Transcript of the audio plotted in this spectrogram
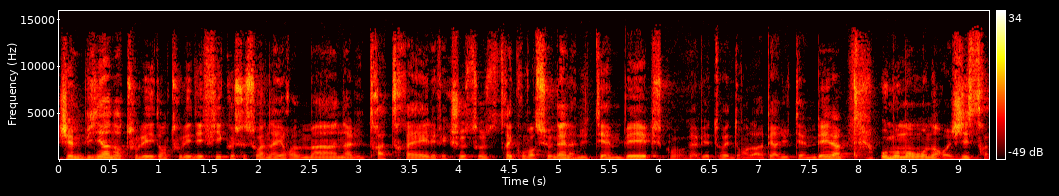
j'aime bien dans tous les dans tous les défis, que ce soit un Ironman, un ultra trail, quelque chose de très conventionnel, un UTMB, puisqu'on va bientôt être dans la période UTMB là, au moment où on enregistre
